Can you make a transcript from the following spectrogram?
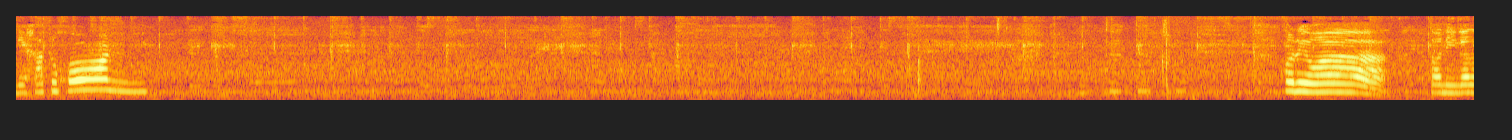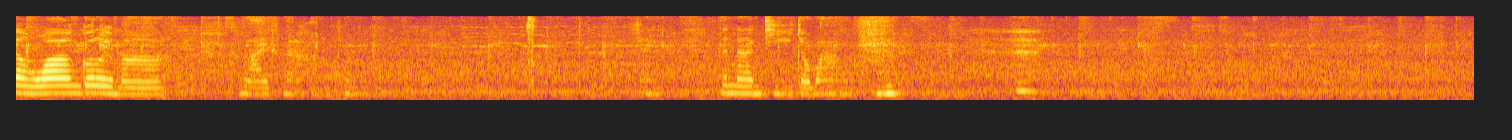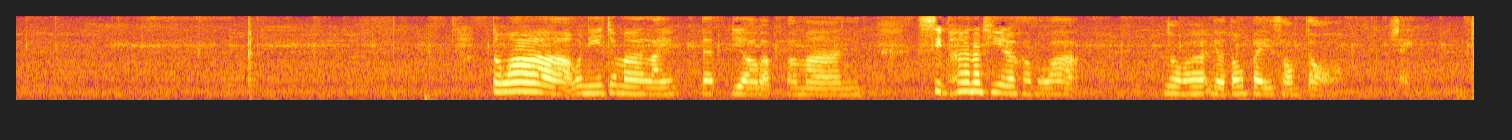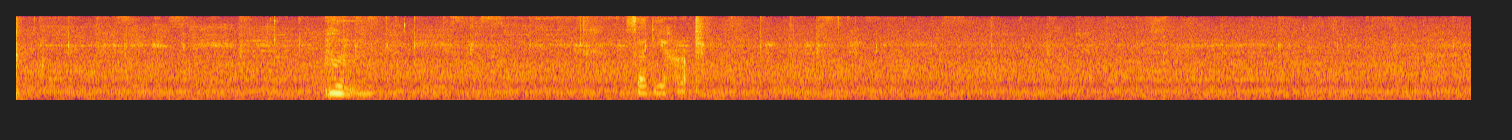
สวัสดีครับทุกคนพอดียกว่า ตอนนี้กำลังว่างก็เลยมาไลฟ์นะคะทุกคน ใช่ นานๆทีจะว่าง แต่ว่าวันนี้จะมาไลฟ์แป๊บเดียวแบบประมาณ 15 นาทีนะคะ เพราะว่าเดี๋ยวว่าเดี๋ยวต้องไปซ้อมต่อ ใช่สวัสดีครับ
